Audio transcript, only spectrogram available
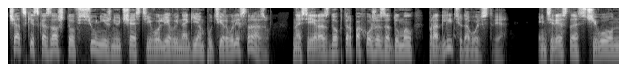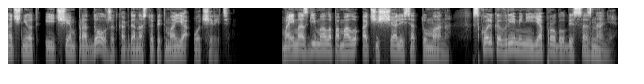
Чацкий сказал, что всю нижнюю часть его левой ноги ампутировали сразу. На сей раз доктор, похоже, задумал продлить удовольствие. Интересно, с чего он начнет и чем продолжит, когда наступит моя очередь. Мои мозги мало-помалу очищались от тумана. Сколько времени я пробыл без сознания.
